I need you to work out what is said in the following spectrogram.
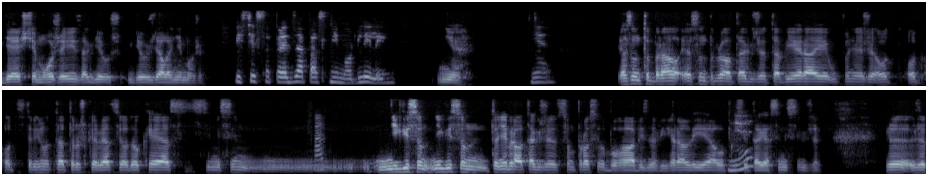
kde ešte môže ísť a kde už, kde už ďalej nemôže. Vy ste sa pred zápasmi modlili? Nie. Nie. Ja som, to bral, ja som to bral tak, že tá viera je úplne že od, od, odstrihnutá troška viacej od hokeja. Si myslím, nikdy som, nikdy som to nebral tak, že som prosil Boha, aby sme vyhrali, alebo proste tak. Ja si myslím, že, že, že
